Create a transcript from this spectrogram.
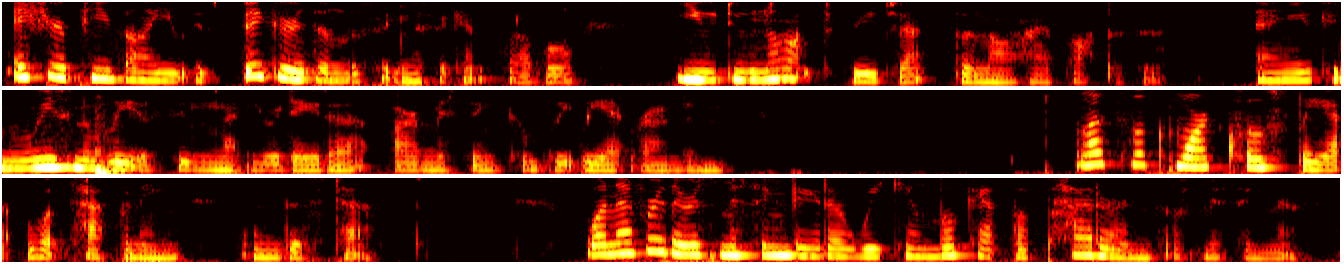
If your p-value is bigger than the significance level, you do not reject the null hypothesis, and you can reasonably assume that your data are missing completely at random. Let's look more closely at what's happening in this test. Whenever there's missing data, we can look at the patterns of missingness.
